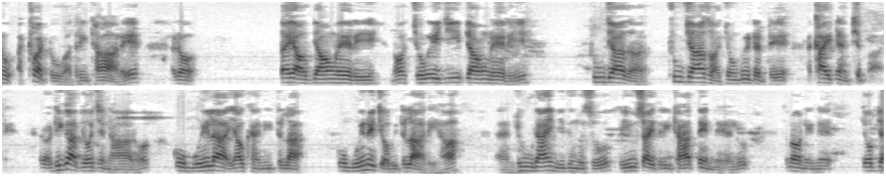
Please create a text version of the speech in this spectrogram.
တို့အထွက်တို့ပါသတိထားရတယ်အဲ့တော့တက်ရောက်ပြောင်းလဲတွေเนาะဂျိုအိတ်ကြီးပြောင်းလဲတွေထူးခြားစွာထူးခြားစွာကြုံတွေ့တတ်တဲ့အခိုက်အတန့်ဖြစ်ပါတယ်အဲ့တော့အဓိကပြောချင်တာကတော့ကိုမွေးလာရောက်ခံဒီတစ်လကိုမွေးနေကြော်ပြီးတစ်လတွေဟာအဲလူတိုင်းမြည်သူမဆိုဂယုစိုက်သတိထားသင့်တယ်လို့ကျွန်တော်အနေနဲ့ပြောပြ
